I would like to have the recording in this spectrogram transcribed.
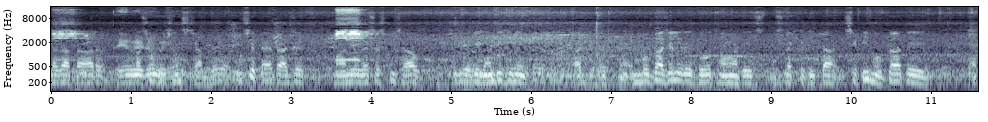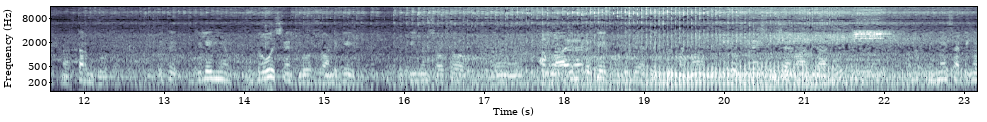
ਲਗਾਤਾਰ ਆਪਰੇਸ਼ਨਸ ਚੱਲ ਰਹੇ ਆ। ਉਸੇ ਤਹਿਤ ਅੱਜ ਮਾਨਯੋਗ ਐਸਐਸਪੀ ਸਾਹਿਬ ਸ਼੍ਰੀ ਅਜੇ ਗਾਂਧੀ ਜੀ ਨੇ ਅੱਜ ਮੋਗਾ ਜ਼ਿਲ੍ਹੇ ਦੇ ਦੋ ਥਾਵਾਂ ਤੇ ਸਿਲੈਕਟ ਕੀਤਾ ਸਿਟੀ ਮੋਗਾ ਤੇ ਆਪਣਾ ਧਰਮਕੋਟ। ਇੱਕ ਜ਼ਿਲ੍ਹੇ ਦੀਆਂ ਦੋ ਏਸ਼ੀਅਨ ਫੋਰਸ ਵੰਡ ਕੇ ਤਕਰੀਬਨ 100 ਸੌ ਅ, ਮੁਲਾਜ਼ਮ ਇਕੱਠੇ ਹੁੰਦੇ ਤੇ ਅਤੇ ਸਹਿਬਾਨ ਜਾ ਕੇ ਜਿੰਨੇ ਸਾਡੀਆਂ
